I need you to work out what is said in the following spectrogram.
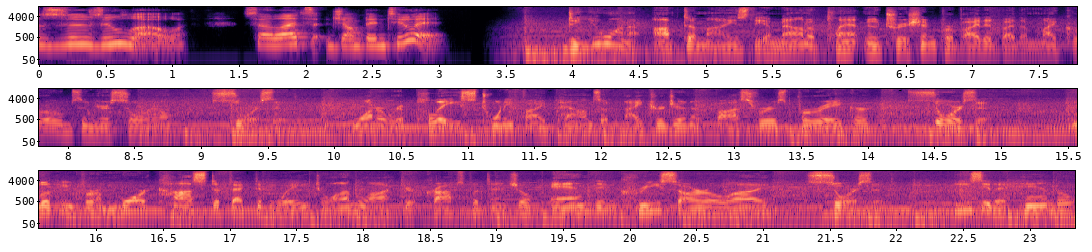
Zuzolo. So let's jump into it. Do you want to optimize the amount of plant nutrition provided by the microbes in your soil? Source it. Want to replace 25 pounds of nitrogen and phosphorus per acre? Source it Looking for a more cost effective way to unlock your crop's potential and increase ROI? Source it. Easy to handle,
